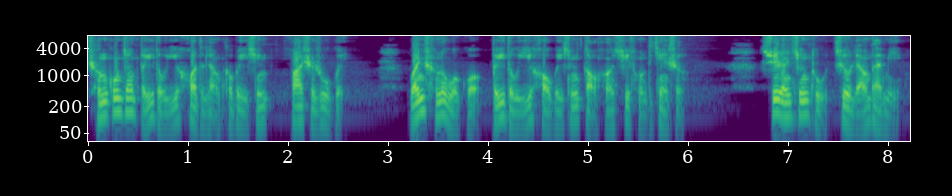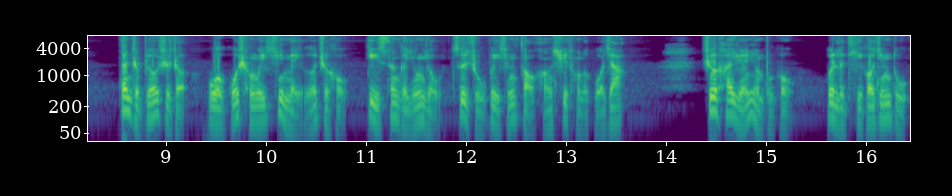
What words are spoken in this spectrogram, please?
成功将北斗一号的两颗卫星发射入轨，完成了我国北斗一号卫星导航系统的建设。虽然精度只有两百米，但这标志着我国成为继美俄之后第三个拥有自主卫星导航系统的国家。这还远远不够，为了提高精度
